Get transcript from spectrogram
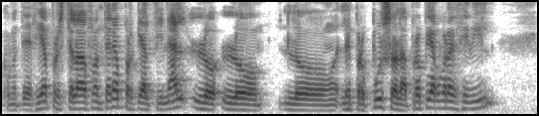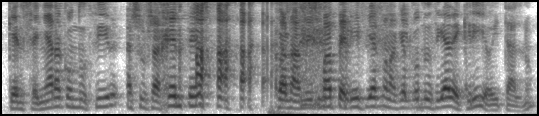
como te decía, por este lado de la frontera, porque al final lo, lo, le propuso la propia Guardia Civil que enseñara a conducir a sus agentes con la misma pericia con la que él conducía de crío y tal, ¿no?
